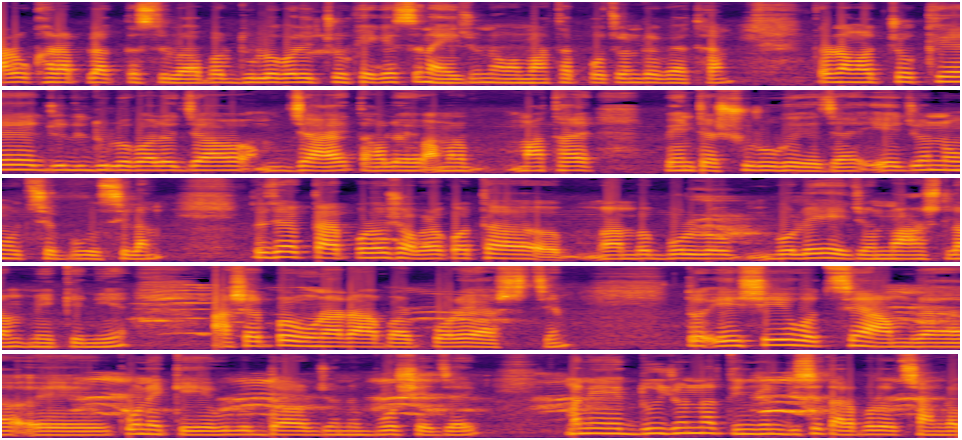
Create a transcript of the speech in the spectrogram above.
আরও খারাপ লাগতেছিল। আবার ধুলোবালি চোখে গেছে না এই জন্য আমার মাথা প্রচণ্ড ব্যথা। কারণ আমার চোখে যদি ধুলোবালি যাওয়া যায়, তাহলে আমার মাথায় পেনটা শুরু হয়ে যায়। এই জন্য হচ্ছে বলছিলাম। তো যাই হোক, তারপরেও সবার কথা আমরা বলল, বলে এই জন্য আসলাম মেয়েকে নিয়ে। আসার পর ওনারা আবার পরে আসছে। তো এসে হচ্ছে আমরা কোনেকে হলুদ দেওয়ার জন্য বসে যাই। মানে দুইজন না তিনজন দিছে, তারপরে হচ্ছে আমরা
